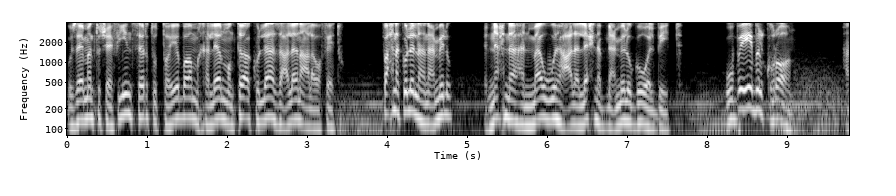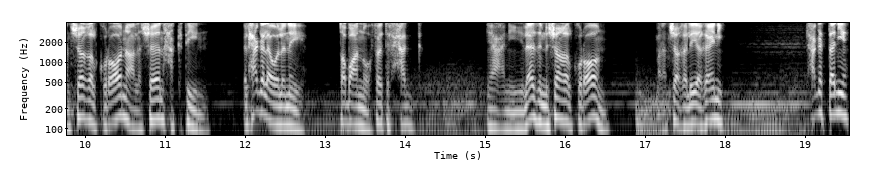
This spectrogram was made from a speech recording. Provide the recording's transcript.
وزي ما أنتم شايفين سيرته الطيبة مخلية المنطقة كلها زعلانة على وفاته. فإحنا كل اللي هنعمله إن إحنا هنموه على اللي إحنا بنعمله جوه البيت. وبإيه بالقرآن؟ هنشغل قرآن علشان حاجتين. الحاجة الأولانية طبعا وفاة الحج. يعني لازم نشغل قرآن. ما هنشغل إيه اغاني الحاجة التانية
